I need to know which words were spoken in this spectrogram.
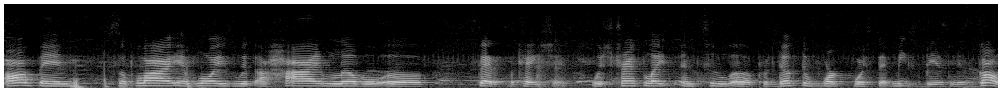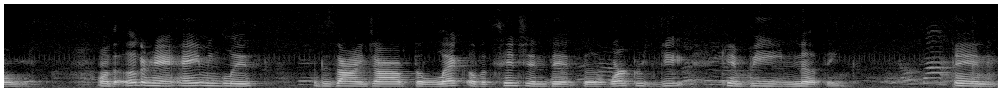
often supply employees with a high level of satisfaction, which translates into a productive workforce that meets business goals. On the other hand, aiming aimless design jobs, the lack of attention that the workers get can be nothing in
